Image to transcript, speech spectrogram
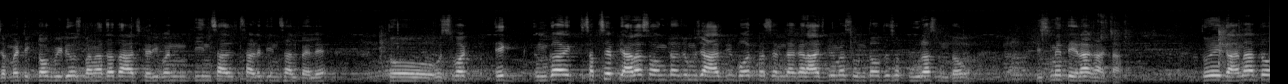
जब मैं टिकटॉक वीडियोस बनाता था आज करीबन तीन साल, साढ़े तीन साल पहले तो उस वक्त एक, उनका एक सबसे प्यारा सॉन्ग था जो मुझे आज भी बहुत पसंद है। अगर आज भी मैं सुनता हूँ तो उसे पूरा सुनता हूँ। इसमें तेरा घाटा। तो ये गाना तो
